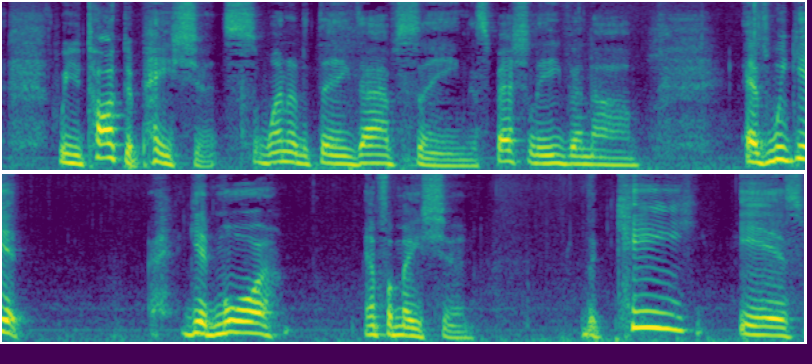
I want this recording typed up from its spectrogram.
when you talk to patients. One of the things I've seen, especially even um, as we get get more information, the key is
